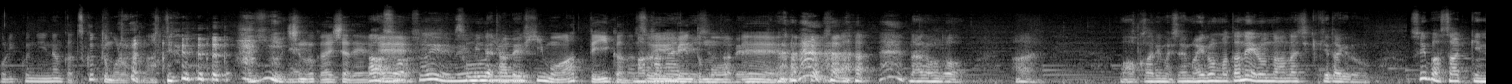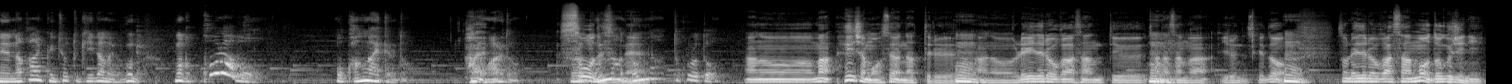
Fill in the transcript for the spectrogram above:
堀君になんか作ってもらおうかなって。いいね。うちの会社で、あ、ええ。そうそういうそうみんなで食べる。いう日もあっていいかなそうまかないいうイベントも。え なるほど。はい。わかりました。まあいろんまたねいろんな話聞けたけど。そういえばさっきね中井君ちょっと聞いたんだけど今度なんかコラボを考えてると、はい。あると。そうですね。どんなところと？あのー、まあ、弊社もお世話になってる、うん、あのレイデル小川さんっていう旦那さんがいるんですけど、うん、そのレイデル小川さんも独自に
